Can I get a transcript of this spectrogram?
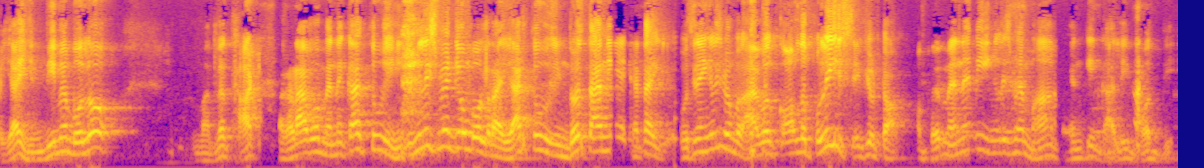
भैया हिंदी में बोलो। मतलब था तगड़ा वो। मैंने कहा तू इंग्लिश में क्यों बोल रहा है यार? तू हिंदुस्तानी है कहता उसने इंग्लिश में बोला I will call the police if you talk और फिर मैंने भी इंग्लिश में माँ बहन की गाली बहुत दी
